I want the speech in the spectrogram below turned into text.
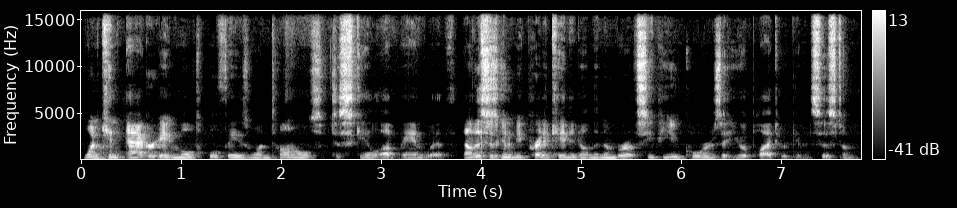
one can aggregate multiple phase one tunnels to scale up bandwidth. Now, this is going to be predicated on the number of CPU cores that you apply to a given system.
